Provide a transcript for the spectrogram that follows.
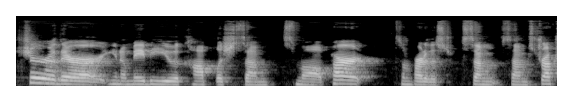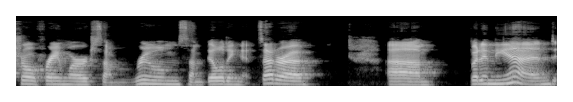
sure there are you know maybe you accomplish some small part some part of the some some structural framework some rooms some building etc um, but in the end,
